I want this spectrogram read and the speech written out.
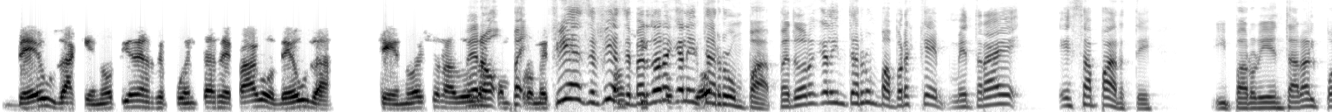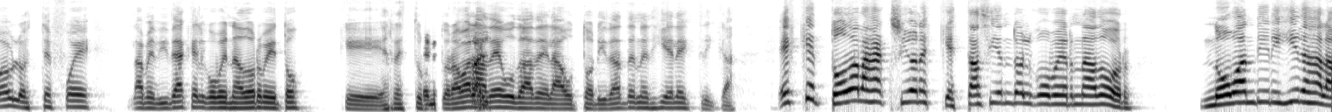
deuda que no tiene repuentes de pago, deuda que no es una deuda pero, comprometida. Fíjese, fíjese, perdone que le interrumpa, perdone que le interrumpa, pero es que me trae esa parte y para orientar al pueblo, este fue la medida que el gobernador vetó, que reestructuraba la deuda de la Autoridad de Energía Eléctrica. Es que todas las acciones que está haciendo el gobernador no van dirigidas a la,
